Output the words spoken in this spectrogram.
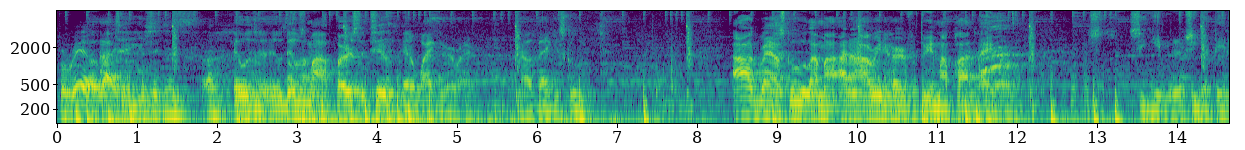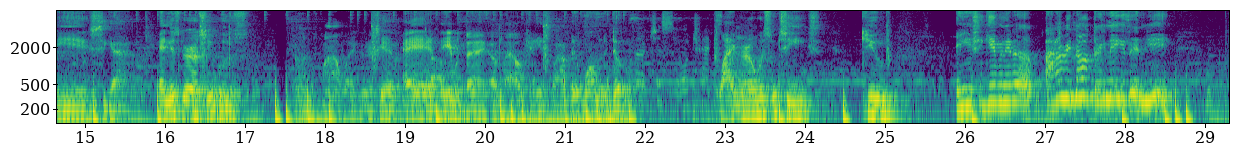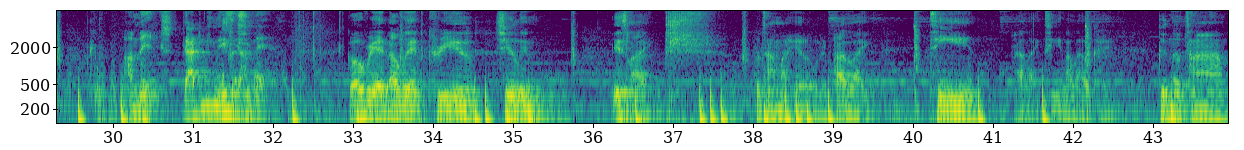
for real. I tell you. shit just. Uh, It was a, it was it was my first attempt at a white girl, right? When I was back in school. I was around school. I'm I done I already heard from three of my partners. Hey, bro, she giving it up. She what that is. She got and this girl, she was a fine white girl. She had ass, everything. I was like, okay, it's what I've been wanting to do. Purchase your tracks White girl with some cheeks, cute, and she giving it up. I already know three niggas in here. I'm next. Got to be next. Go over at over at the crib, chilling. It's like what time I head over there? Probably like ten. Probably like ten. I'm like okay, good enough time.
